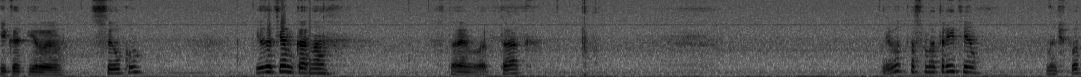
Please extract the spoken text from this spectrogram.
и копирую ссылку. И затем, как на ставим вот так. И вот посмотрите, значит, вот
